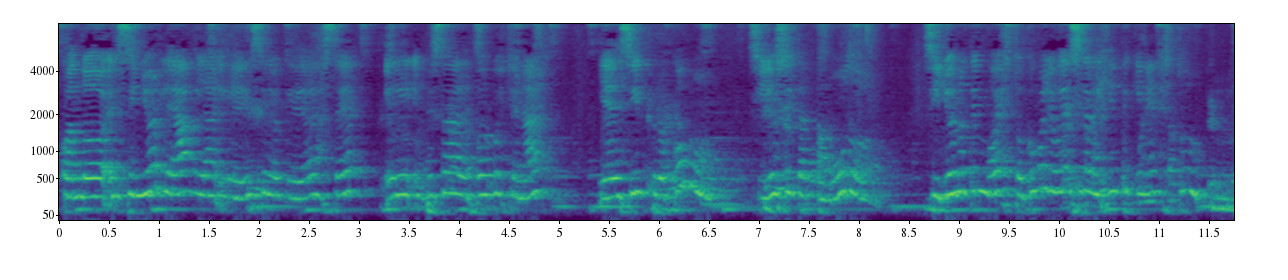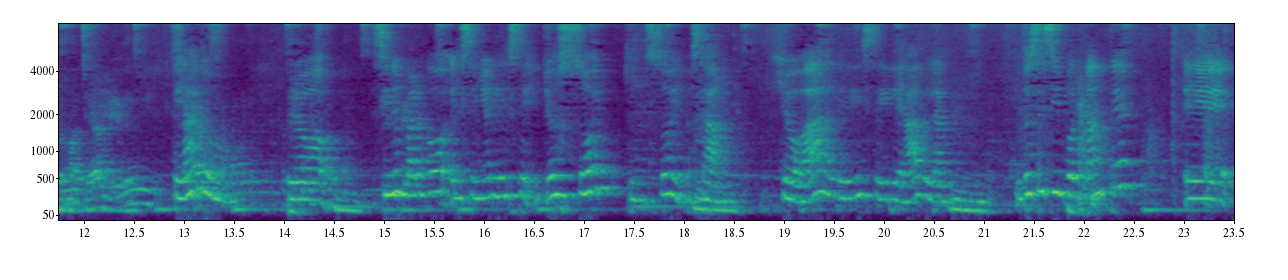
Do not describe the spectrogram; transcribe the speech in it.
cuando el Señor le habla y le dice lo que debe hacer, él empieza después a cuestionar y a decir, pero ¿cómo? Si yo soy tartamudo, si yo no tengo esto, ¿cómo le voy a decir a la gente quién eres tú? Claro, pero sin embargo el Señor le dice, yo soy quien soy, o sea, Jehová le dice y le habla. Entonces es importante, eh,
